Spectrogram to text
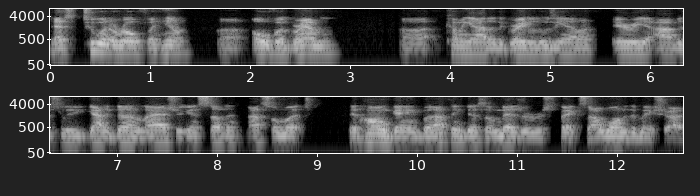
That's two in a row for him uh, over Grambling uh, coming out of the greater Louisiana area. Obviously, got it done last year against Southern, not so much at home game, but I think there's a measure of respect. So I wanted to make sure I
